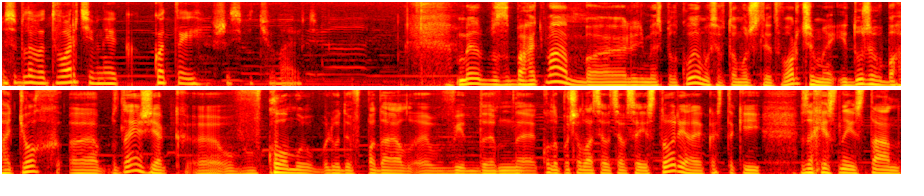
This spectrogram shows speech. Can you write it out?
особливо творчі, вони як коти щось відчувають. Ми з багатьма е, людьми спілкуємося, в тому числі творчими, і дуже в багатьох, е, знаєш, як е, в кому люди впадали від коли почалася ця вся історія, якась такий захисний стан.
